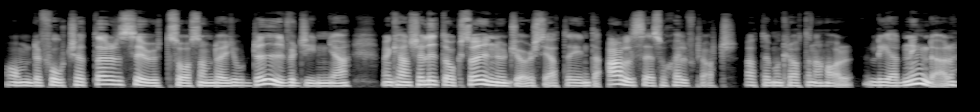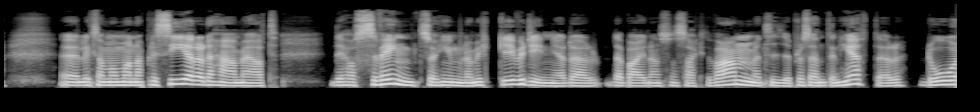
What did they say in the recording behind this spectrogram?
om det fortsätter se ut så som det gjorde i Virginia, men kanske lite också i New Jersey, att det inte alls är så självklart att Demokraterna har ledning där. Eh, liksom om man applicerar det här med att det har svängt så himla mycket i Virginia där, där Biden som sagt vann med 10 procentenheter, då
